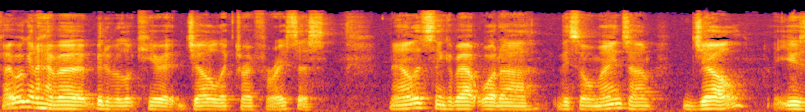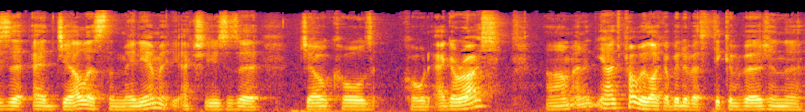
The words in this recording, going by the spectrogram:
Okay, we're going to have a bit of a look here at gel electrophoresis. Now let's think about what uh, this all means. Um, gel uses a, a, gel as the medium. It actually uses a gel called called agarose, um, and it, you know it's probably like a bit of a thicker version than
